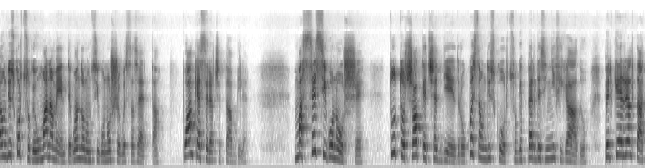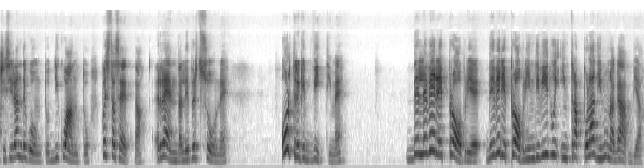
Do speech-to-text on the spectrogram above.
È un discorso che umanamente, quando non si conosce questa setta, può anche essere accettabile. Ma se si conosce tutto ciò che c'è dietro, questo è un discorso che perde significato, perché in realtà ci si rende conto di quanto questa setta renda le persone, oltre che vittime, delle vere e proprie, dei veri e propri individui intrappolati in una gabbia.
